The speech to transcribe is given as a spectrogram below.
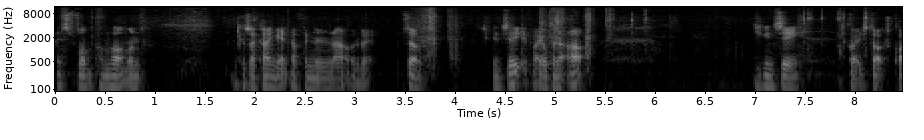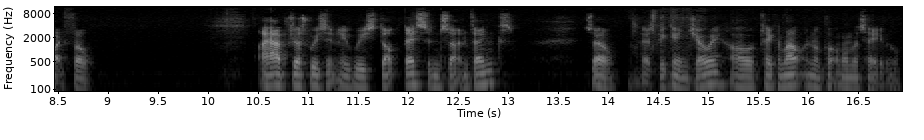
This one compartment. Because I can't get nothing in and out of it. So, as you can see, if I open it up, you can see it's quite stock's quite full. I have just recently restocked this and certain things. So let's begin, shall we? I'll take them out and I'll put them on the table.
